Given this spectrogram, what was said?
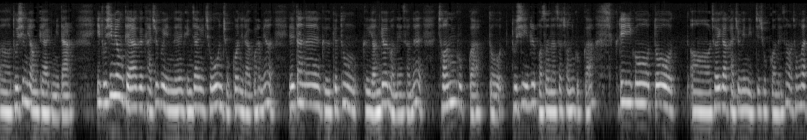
어, 도심형 대학입니다. 이 도심형 대학을 가지고 있는 굉장히 좋은 조건이라고 하면 일단은 그 교통 그 연결면에서는 전국과 또 도시를 벗어나서 전국과 그리고 또 어, 저희가 가지고 있는 입지 조건에서 정말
